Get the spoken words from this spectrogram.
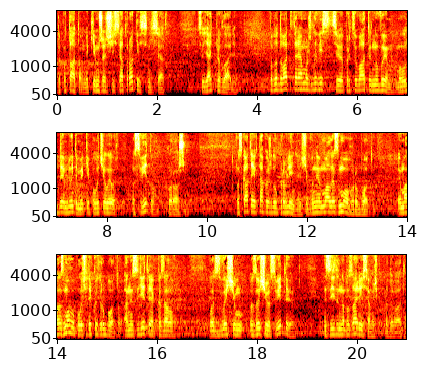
депутатам, яким вже 60 років, 70, сидять при владі. Тобто давати треба можливість е, працювати новим, молодим людям, які отримали освіту хорошу, пускати їх також до управління, щоб вони мали змогу роботу. І мали змогу отримати якусь роботу, а не сидіти, як казав, от з, вищим, з вищою освітою, не сидіти на базарі і сямочки продавати.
